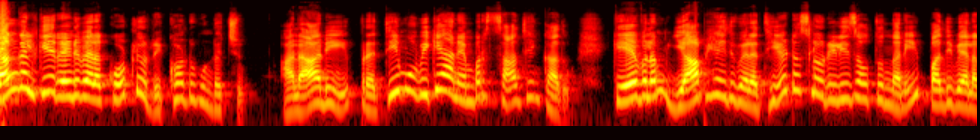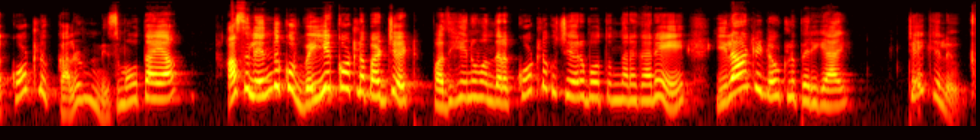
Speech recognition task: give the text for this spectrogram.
దంగల్కి రెండు వేల కోట్లు రికార్డు ఉండొచ్చు. అలా అని ప్రతి మూవీకి ఆ నెంబర్ సాధ్యం కాదు. కేవలం యాభై ఐదు వేల థియేటర్స్లో రిలీజ్ అవుతుందని పదివేల కోట్లు కలను నిజమవుతాయా? అసలు ఎందుకు వెయ్యి కోట్ల బడ్జెట్ పదిహేను వందల కోట్లకు చేరబోతుందనగానే ఇలాంటి డౌట్లు పెరిగాయి. టేక్ ఎ లుక్.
